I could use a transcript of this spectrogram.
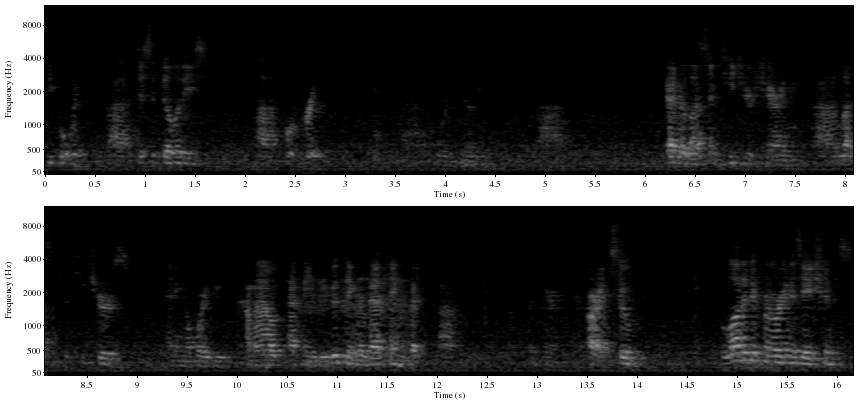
people with disabilities for free. BetterLesson, teachers sharing uh, lessons with teachers, depending on where you come out, that may be a good thing or a bad thing, but, um. All right, so a lot of different organizations.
